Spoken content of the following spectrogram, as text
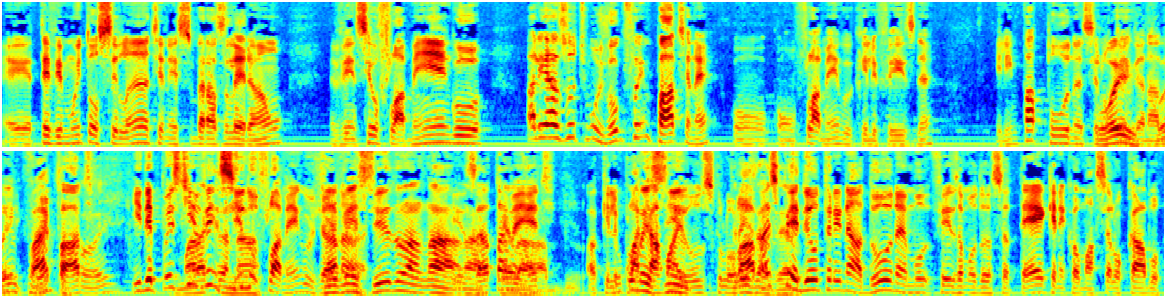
eh, teve muito oscilante nesse Brasileirão. Venceu o Flamengo. Aliás, o último jogo foi empate, né? Com, com o Flamengo que ele fez, né? Ele empatou, né? Se eu não Foi, estou enganado. foi aí. empate, foi. E depois tinha Maracanã. vencido o Flamengo já. Tinha na- vencido na- na- Exatamente. naquela- Aquele placar maiúsculo 3 lá. Mas 0. perdeu o treinador, né? Fez a mudança técnica. O Marcelo Cabo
